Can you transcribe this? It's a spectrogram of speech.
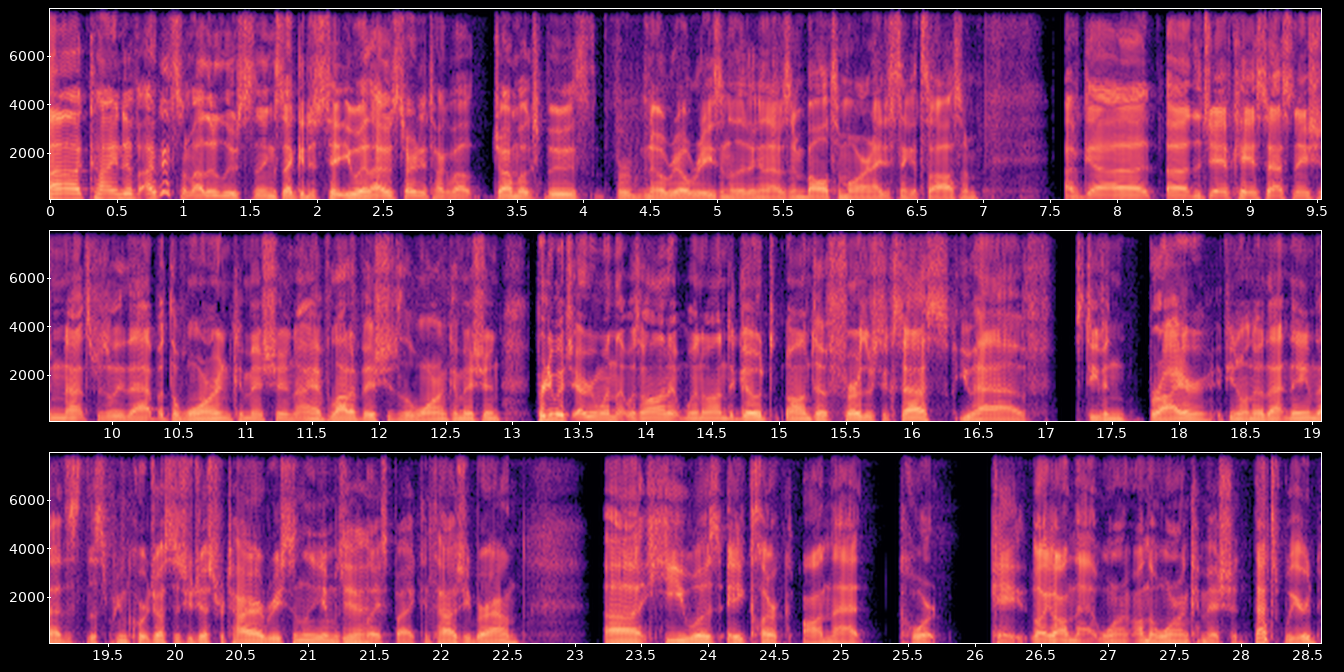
Uh, kind of. I've got some other loose things I could just hit you with. I was starting to talk about John Wilkes Booth for no real reason other than I was in Baltimore and I just think it's awesome. I've got uh, the JFK assassination, not specifically that, but the Warren Commission. I have a lot of issues with the Warren Commission. Pretty much everyone that was on it went on to go t- on to further success. You have Stephen Breyer, if you don't know that name, that is the Supreme Court justice who just retired recently and was Yeah. replaced by Ketanji Brown. Uh, he was a clerk on that court case, like on that Warren on the Warren Commission. That's weird.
